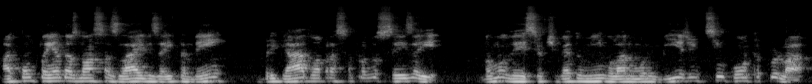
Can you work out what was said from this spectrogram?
acompanhando as nossas lives aí também. Obrigado, um abração para vocês aí. Vamos ver, se eu tiver domingo lá no Morumbi, a gente se encontra por lá.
